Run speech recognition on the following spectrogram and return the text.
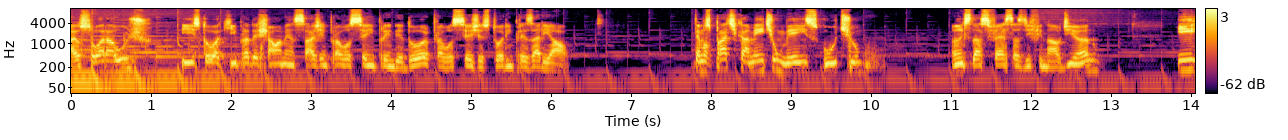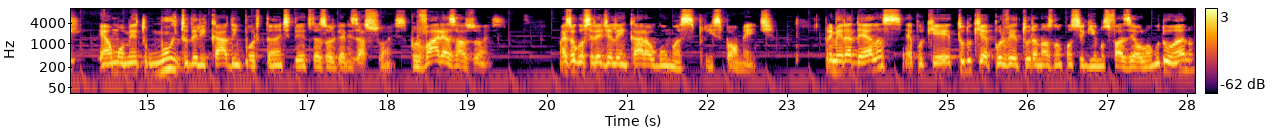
Olá, eu sou Araújo e estou aqui para deixar uma mensagem para você empreendedor, para você gestor empresarial. Temos praticamente um mês útil antes das festas de final de ano e é um momento muito delicado e importante dentro das organizações, por várias razões. Mas eu gostaria de elencar algumas principalmente. A primeira delas é porque tudo que é porventura nós não conseguimos fazer ao longo do ano,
